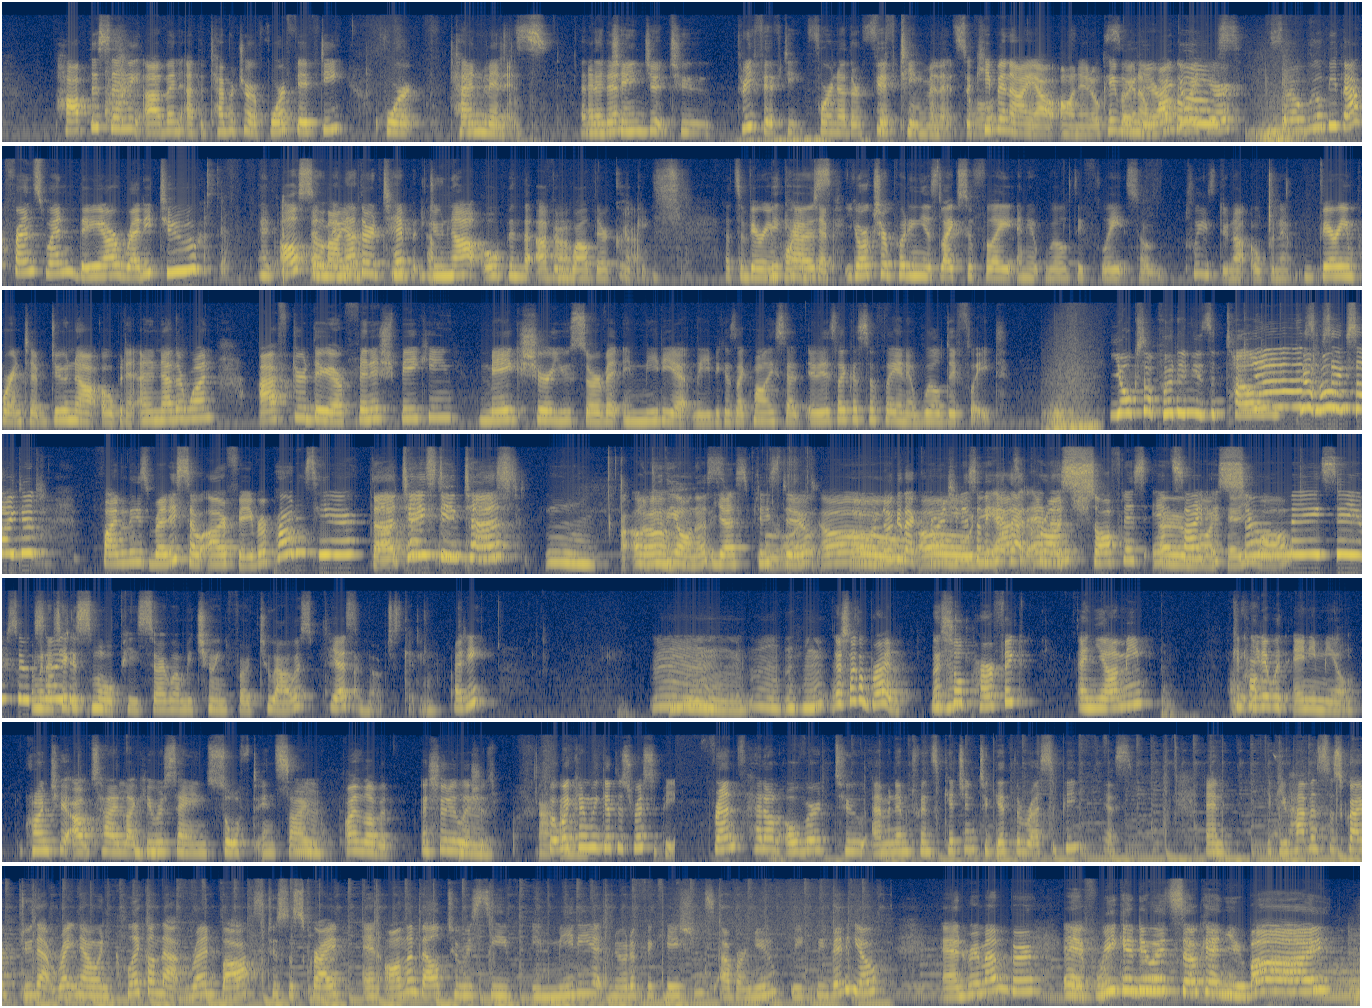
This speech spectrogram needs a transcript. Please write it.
pop this in the oven at the temperature of 450 for 10 minutes. And, And then, then- change it to 350 for another 15, 15 minutes. So Oh. keep an eye out on it, okay? So we're going to walk over here. So we'll be back, friends, when they are ready to. And also Admire. another tip, Mm, oh. do not open the oven Oh, while they're yeah. cooking. That's a very important tip. Yorkshire pudding is like souffle and it will deflate, so please do not open it. Very important tip. Do not open it. And another one, after they are finished baking, make sure you serve it immediately because like Molly said, it is like a souffle and it will deflate. Yorkshire pudding is in town. Yes, I'm so excited. Finally it's ready, so our favorite part is here. The tasting test. Mm, I'll do the honors. Yes, please All do. Oh, Oh, look at that oh, crunchiness do on the outside and the crunch? softness Oh inside. my, it's so amazing. I'm so excited. I'm gonna take a small piece so I won't be chewing for two hours. Yes. Oh, no, I'm just kidding. Ready? Mm. Mm-hmm. It's like a bread. It's so perfect and yummy. Can eat it with any meal. Crunchy outside, like you were saying, soft inside. Mm. I love it. It's so delicious. Ah, But where I can we get this recipe? Friends, head on over to M&M Twins Kitchen to get the recipe. Yes. And if you haven't subscribed, do that right now and click on that red box to subscribe and on the bell to receive immediate notifications of our new weekly video. And remember, if we can do it, so can you. Bye!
